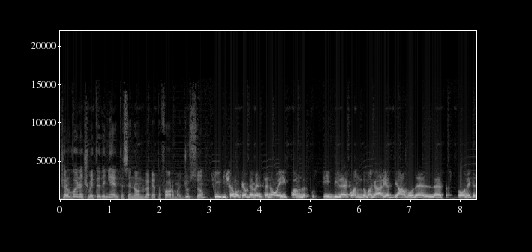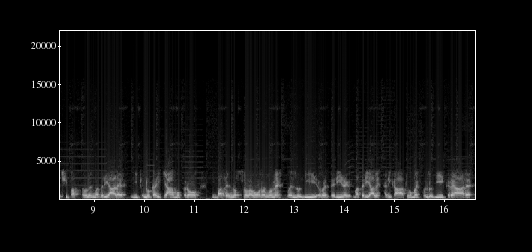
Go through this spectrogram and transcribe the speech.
cioè voi non ci mettete niente se non la piattaforma, giusto? Sì, diciamo che ovviamente noi quando è possibile, quando magari abbiamo delle persone che ci passano del materiale, lo carichiamo, però di base il nostro lavoro non è quello di reperire materiale e caricarlo, ma è quello di creare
